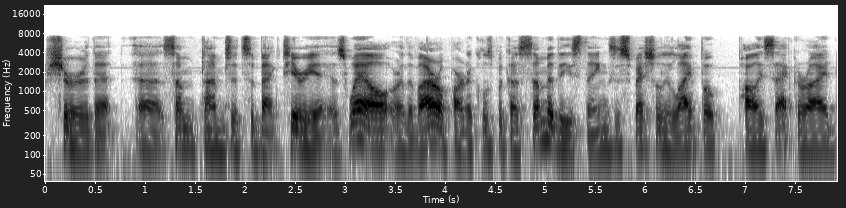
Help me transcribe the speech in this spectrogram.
sure that uh, sometimes it's the bacteria as well or the viral particles because some of these things, especially lipopolysaccharide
